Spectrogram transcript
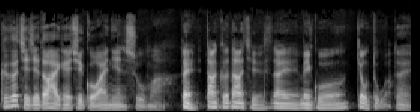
哥哥姐姐都还可以去国外念书嘛。对，大哥大姐是在美国就读啊。对，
